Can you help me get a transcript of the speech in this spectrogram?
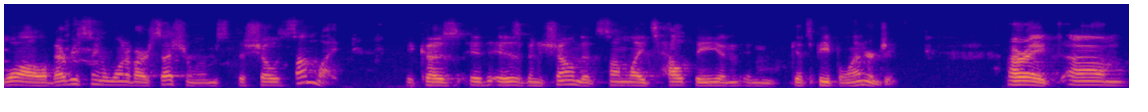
wall of every single one of our session rooms to show sunlight. because it, it has been shown that sunlight's healthy and, and gets people energy. All right, um,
